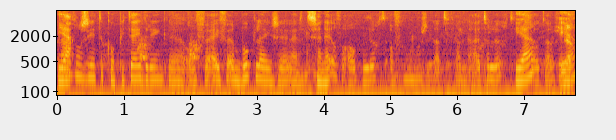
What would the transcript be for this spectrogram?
de Ja. tafel zitten, kopje thee drinken of even een boek lezen. Er zijn heel veel open lucht, of hoe noemen ze dat, van uit de lucht, Ja, foto's. ja.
